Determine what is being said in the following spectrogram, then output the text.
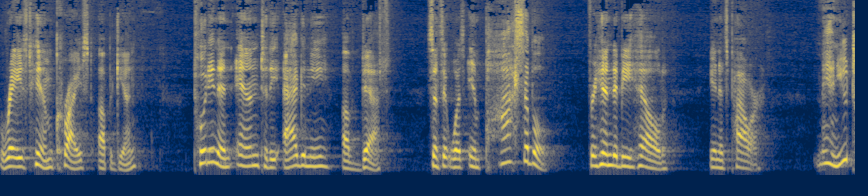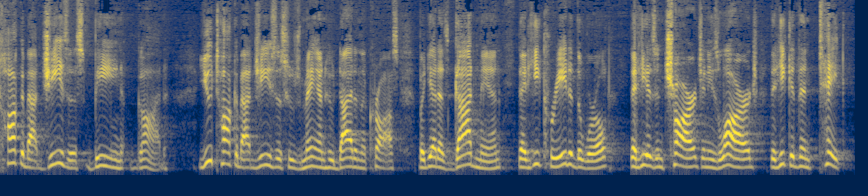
raised him, Christ, up again, putting an end to the agony of death, since it was impossible for him to be held in its power. Man, you talk about Jesus being God. You talk about Jesus, who's man, who died on the cross, but yet as God man, that he created the world, that he is in charge and he's large, that he could then take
